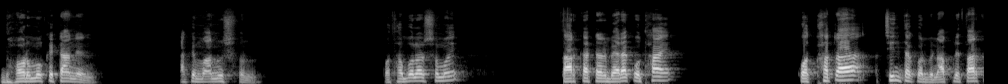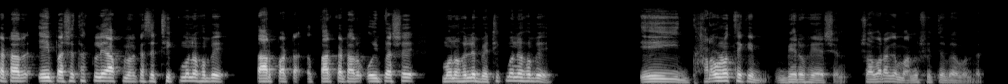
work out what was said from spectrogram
ধর্মকে টানেন, তাকে মানুষ হন। কথা বলার সময় তার কাটার বেড়া কোথায়? কথাটা চিন্তা করবেন আপনি তার কাটার এই পাশে থাকলে আপনার কাছে ঠিক মনে হবে, তার পাটা, তার কাটার ওই পাশে মনে হলে বেঠিক মনে হবে। এই ধারণা থেকে বের হয়ে আসেন। সবার আগে মানুষ হইতে হবে আমাদের।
